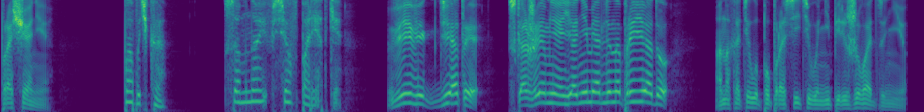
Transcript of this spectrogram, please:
прощание. «Папочка, со мной все в порядке». «Виви, где ты? Скажи мне, я немедленно приеду!» Она хотела попросить его не переживать за нее.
